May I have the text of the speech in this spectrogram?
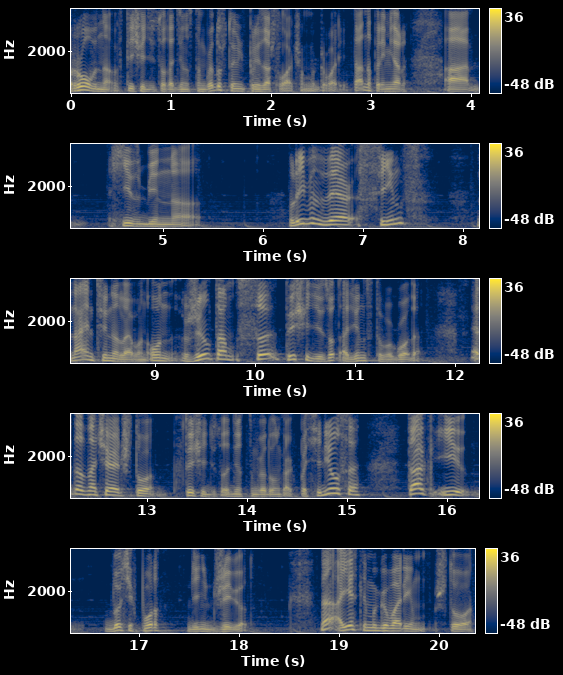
ровно в 1911 году что-нибудь произошло, о чем мы говорим. Да, например, uh, he's been uh, living there since 1911. Он жил там с 1911 года. Это означает, что в 1911 году он как поселился, так и до сих пор где-нибудь живет. Да? А если мы говорим, что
